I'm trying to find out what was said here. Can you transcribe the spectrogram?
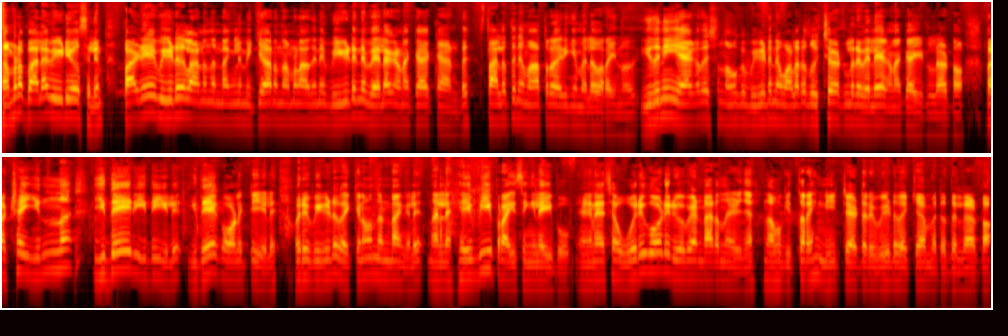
നമ്മുടെ പല വീഡിയോസിലും പഴയ വീടുകളാണെന്നുണ്ടെങ്കിൽ മിക്കവാറും നമ്മൾ അതിന് വീടിന് വില കണക്കാക്കാണ്ട് സ്ഥലത്തിന് മാത്രമായിരിക്കും വില പറയുന്നത്. ഇതിന് ഏകദേശം നമുക്ക് വീടിന് വളരെ തുച്ഛമായിട്ടുള്ളൊരു വില കണക്കായിട്ടില്ല കേട്ടോ. പക്ഷേ ഇന്ന് ഇതേ രീതിയിൽ ഇതേ ക്വാളിറ്റിയിൽ ഒരു വീട് വെക്കണമെന്നുണ്ടെങ്കിൽ നല്ല ഹെവി പ്രൈസിങ്ങിലേക്ക് പോകും. എങ്ങനെയാ വെച്ചാൽ ഒരു കോടി രൂപ ഉണ്ടായിരുന്നു കഴിഞ്ഞാൽ നമുക്ക് ഇത്രയും നീറ്റായിട്ടൊരു വീട് വെക്കാൻ പറ്റത്തില്ല കേട്ടോ.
